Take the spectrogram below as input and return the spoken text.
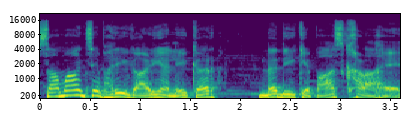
सामान से भरी गाड़ियाँ लेकर नदी के पास खड़ा है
